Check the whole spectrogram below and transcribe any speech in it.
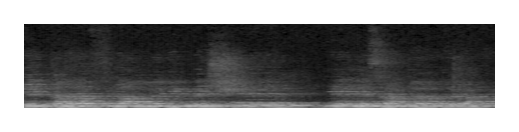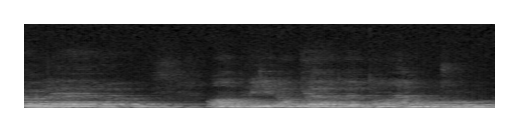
Éteins la flamme du péché et les ardeurs de la colère. De ton amour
